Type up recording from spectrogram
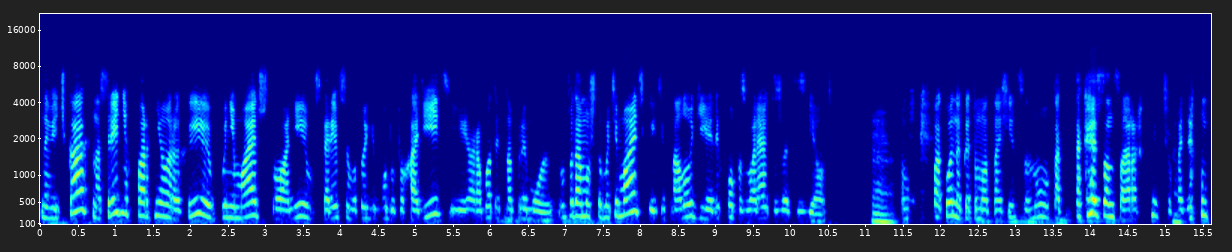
новичках, на средних партнерах и понимать, что они, скорее всего, в итоге будут уходить и работать напрямую. Ну, потому что математика и технологии легко позволяют уже это сделать. Mm. Спокойно к этому относиться. Ну, так, такая сансара. Что поделать.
